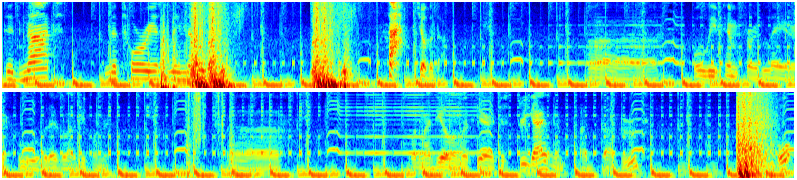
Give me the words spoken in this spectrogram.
Did not notoriously know that. Ha! Killed the dog. Uh, We'll leave him for later. Ooh, but there's a lot of people in there. Uh, what am I dealing with here? Just three guys and a, a, a brute? Oh!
